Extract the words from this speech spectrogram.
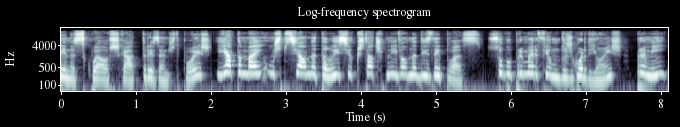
tendo a sequela chegado 3 anos depois, e há também um especial natalício que está disponível na Disney Plus. Sobre o primeiro filme dos Guardiões, para mim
